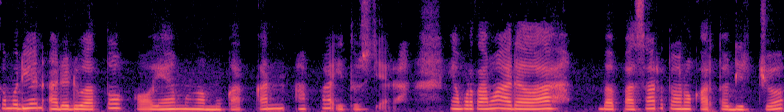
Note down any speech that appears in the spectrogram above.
Kemudian ada dua tokoh yang mengemukakan apa itu sejarah. Yang pertama adalah Bapak Sartono Kartodirjo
